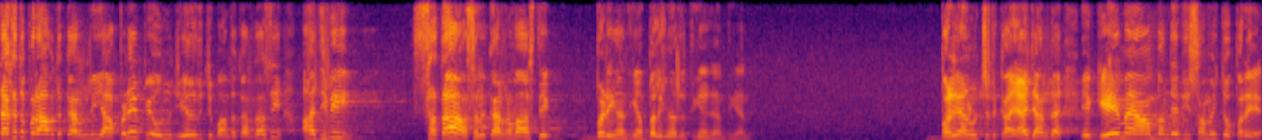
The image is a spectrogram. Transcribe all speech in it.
ਤਖਤ ਪ੍ਰਾਪਤ ਕਰਨ ਲਈ ਆਪਣੇ ਪਿਓ ਨੂੰ ਜੇਲ੍ਹ ਵਿੱਚ ਬੰਦ ਕਰਦਾ ਸੀ। ਅੱਜ ਵੀ ਸਤਾ ਹਾਸਲ ਕਰਨ ਵਾਸਤੇ ਬੜੀਆਂ ਦੀਆਂ ਬਲੀਆਂ ਦਿੱਤੀਆਂ ਜਾਂਦੀਆਂ ਨੇ। ਬੜਿਆਂ ਨੂੰ ਝਟਕਾਇਆ ਜਾਂਦਾ ਇਹ ਗੇਮ ਹੈ, ਆਮ ਬੰਦੇ ਦੀ ਸਮਝ ਤੋਂ ਪਰੇ ਹੈ।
